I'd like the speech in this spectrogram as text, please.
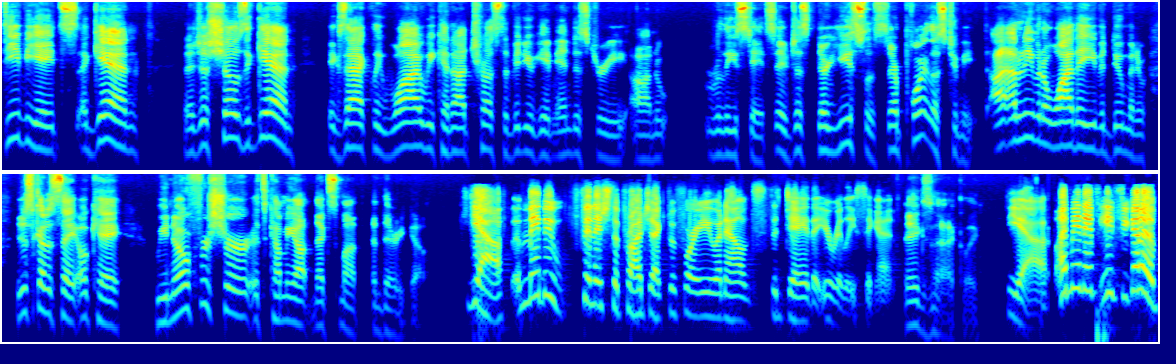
deviates again. And it just shows again exactly why we cannot trust the video game industry on release dates. They're just they're useless. They're pointless to me. I, I don't even know why they even do them anymore. You just got to say, okay, we know for sure it's coming out next month, and there you go. Yeah, maybe finish the project before you announce the day that you're releasing it. Exactly. Yeah. I mean, if if you gotta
